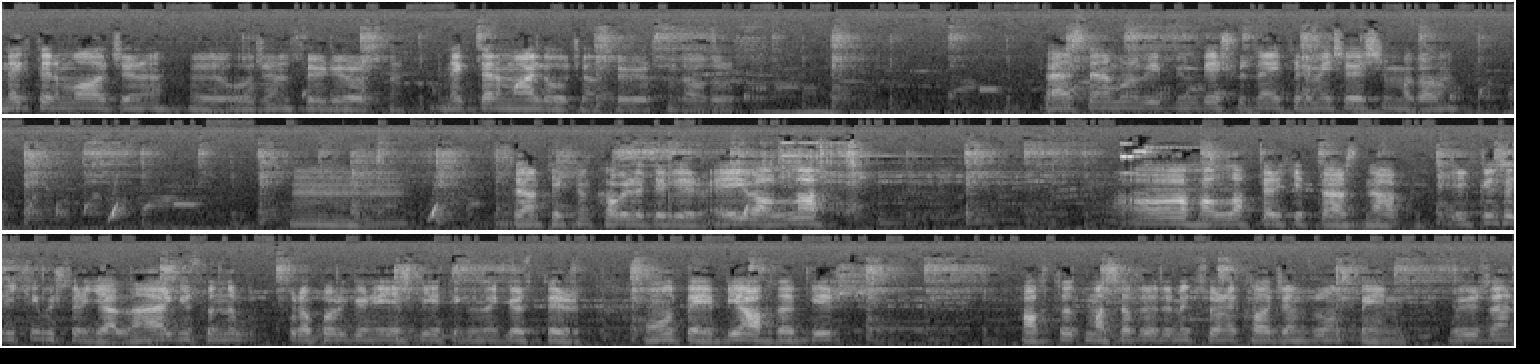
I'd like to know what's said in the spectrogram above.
Nektarın mal olacağını, e, söylüyorsun. Nektarın mal olacağını söylüyorsun daha doğrusu. Ben sana bunu bir 1500'den itirmeye çalışayım bakalım. Hmm. Sen teklifimi kabul edebilirim. Eyvallah. Ah Allah bereket versin abi. İlk gün saat 2 müşteri geldi. Her gün sonunda bu, bu rapor günü ilişki etikasını gösterir. Unutmayın bir hafta bir haftalık masrafı ödemek zorunda kalacağımızı unutmayın. Bu yüzden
